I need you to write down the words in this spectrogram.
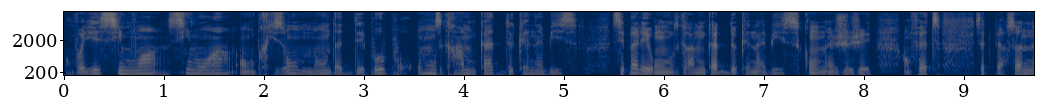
envoyés 6 mois, 6 mois en prison, mandat de dépôt pour 11 grammes 4 de cannabis. C'est pas les 11 grammes 4 de cannabis qu'on a jugé. En fait, cette personne,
